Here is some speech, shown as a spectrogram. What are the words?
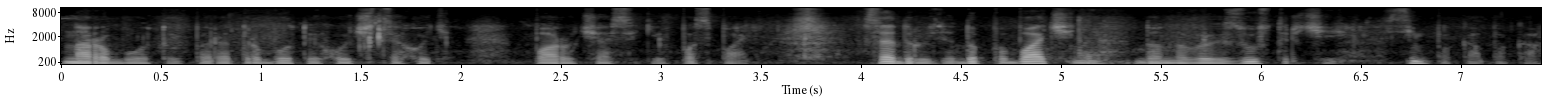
на роботу. І перед роботою хочеться хоч пару часиків поспати. Все, друзі, до побачення, до нових зустрічей. Всім пока-пока.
